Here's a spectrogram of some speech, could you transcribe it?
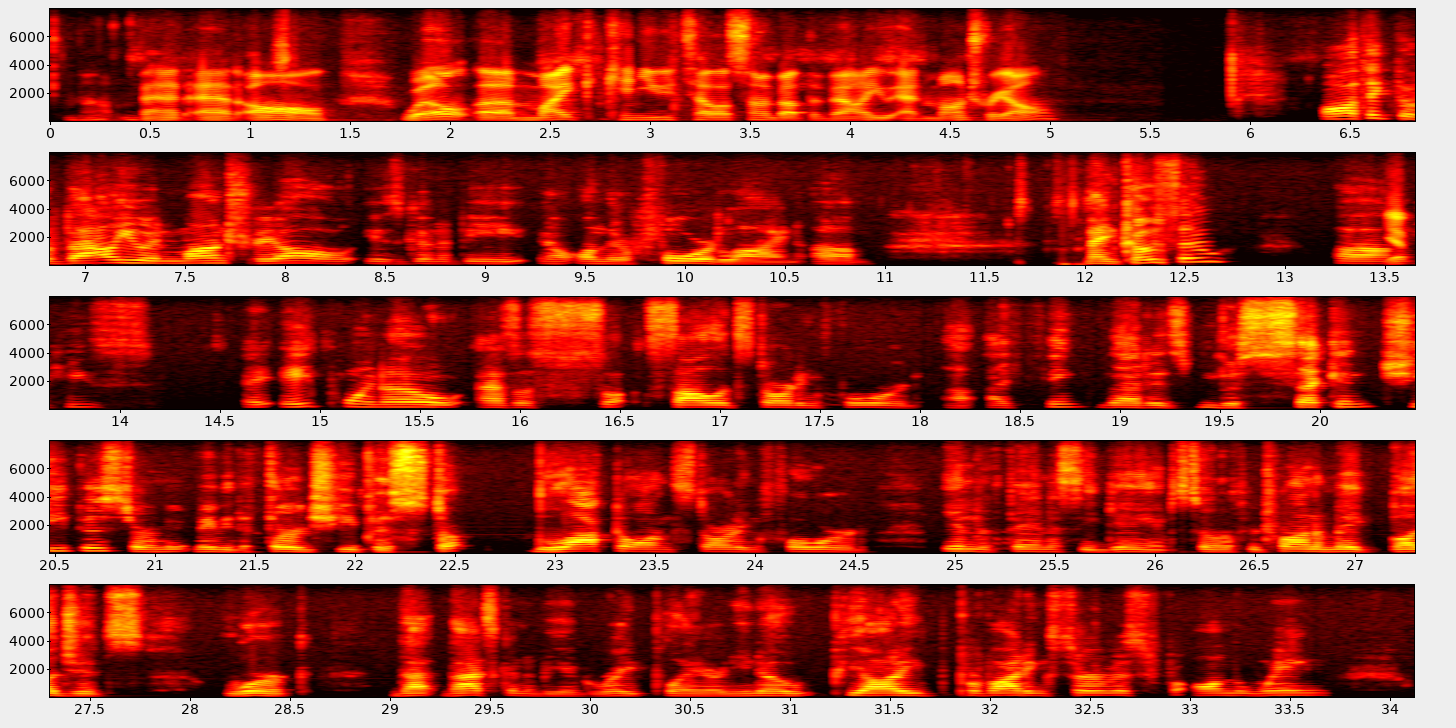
Not bad at all. Well, uh, Mike, can you tell us some about the value at Montreal? Well, I think the value in Montreal is going to be you know, on their forward line. Um, Mancosu, um, Yep. he's a 8.0 as a so- solid starting forward. Uh, I think that is the second cheapest, or maybe the third cheapest, sta- locked on starting forward in the fantasy game. So if you're trying to make budgets work, that that's going to be a great player. And you know, Piatti providing service on the wing.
